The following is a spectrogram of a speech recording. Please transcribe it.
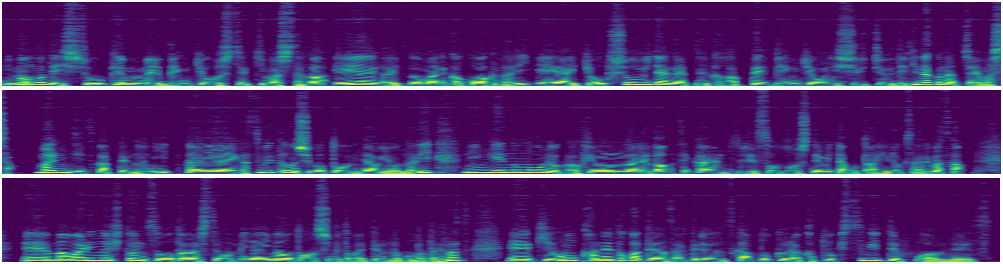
ー、今まで一生懸命勉強してきましたが、AI がいつの間にか怖くなり、AI 恐怖症みたいなやつにかかって勉強に集中できなくなっちゃいました。毎日使ってるのに、いつか AI が全ての仕事を担うようになり、人間の能力が不要になれば、世界について想像してみたことはひろくさんありますか？えー、周りの人に相談してもみんな今を楽しめとか言ってるの困ったりします。えー、基本金とか提案されてるようですが、僕ら過渡きすぎて不安です。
